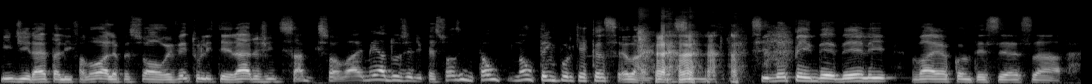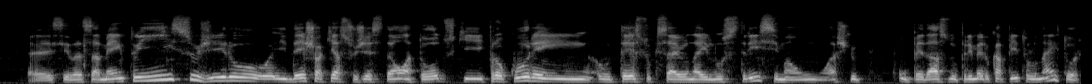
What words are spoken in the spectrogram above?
indireta ali, falou: olha pessoal, evento literário a gente sabe que só vai meia dúzia de pessoas, então não tem por que cancelar. Então, se, se depender dele, vai acontecer essa é, esse lançamento e sugiro e deixo aqui a sugestão a todos que procurem o texto que saiu na Ilustríssima, um, acho que um pedaço do primeiro capítulo, né, Heitor?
